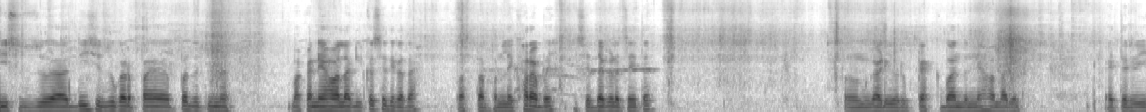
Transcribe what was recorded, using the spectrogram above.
देशी जु देशी जुगाड प पद्धतीनं मका न्यावं लागेल. कसं ते आता? पस्ता पण लय खराब आहे. असे दगडच आहे तर गाडीवर पॅक बांधून न्यावं लागेल. काहीतरी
